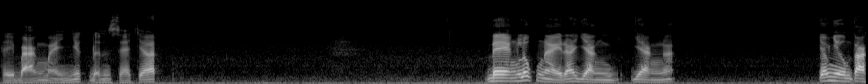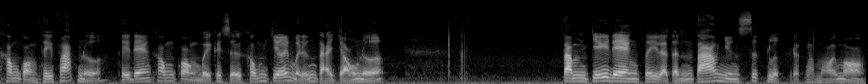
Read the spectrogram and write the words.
thì bạn mày nhất định sẽ chết. Đen lúc này đã dần dần á. Giống như ông ta không còn thi pháp nữa, thì đen không còn bị cái sự khống chế mà đứng tại chỗ nữa. Tâm trí đen tuy là tỉnh táo nhưng sức lực rất là mỏi mòn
